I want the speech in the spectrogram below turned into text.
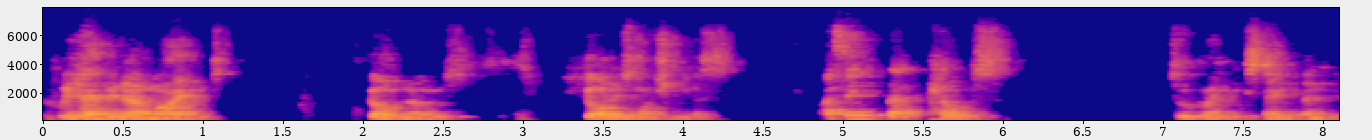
if we have in our mind, God knows, God is watching us, I think that helps to a great extent. And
